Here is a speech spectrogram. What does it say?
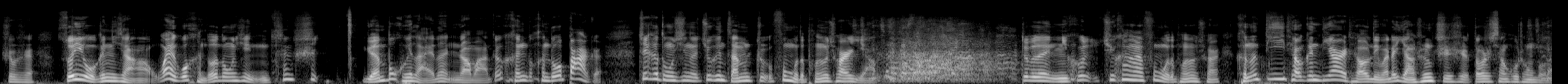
是不是？所以我跟你讲啊，外国很多东西你真是圆不回来的，你知道吧？这很很多 bug。这个东西呢，就跟咱们父母的朋友圈一样，对不对？你会去看看父母的朋友圈，可能第一条跟第二条里面的养生知识都是相互冲突的。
